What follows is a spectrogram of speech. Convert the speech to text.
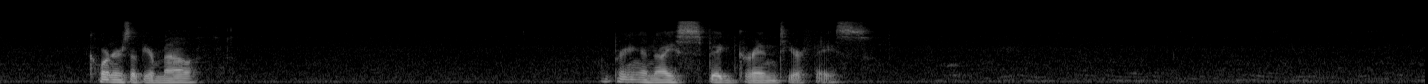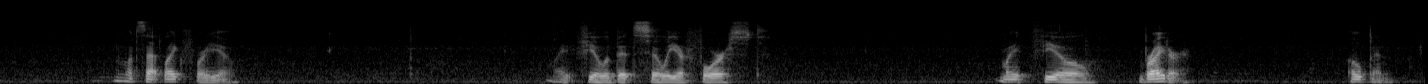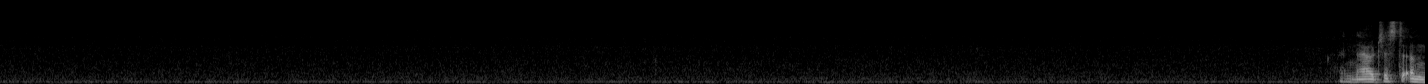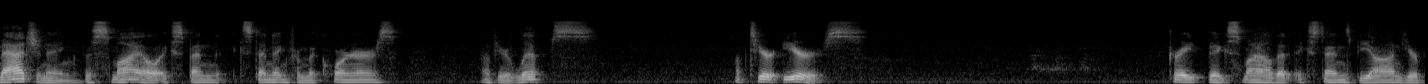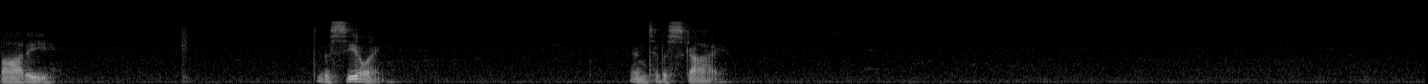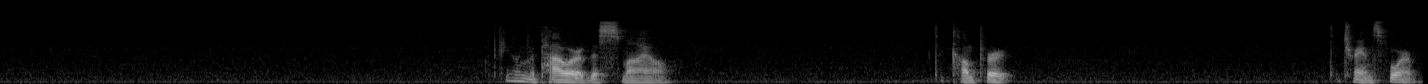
corners of your mouth, bringing a nice big grin to your face. What's that like for you? Might feel a bit silly or forced. Might feel brighter, open. Now just imagining the smile expend, extending from the corners of your lips up to your ears. A great big smile that extends beyond your body to the ceiling and to the sky. Feeling the power of this smile to comfort, to transform.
